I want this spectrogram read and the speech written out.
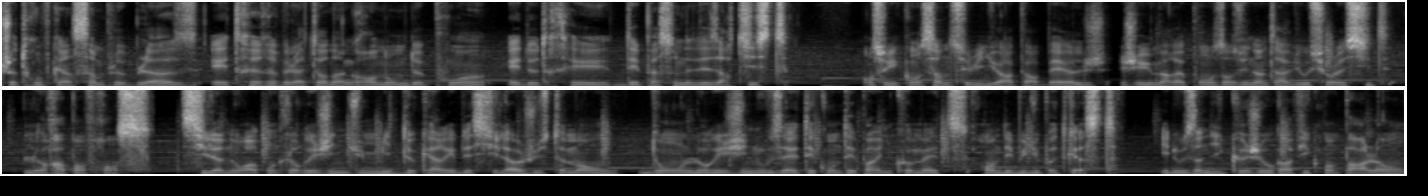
Je trouve qu'un simple blaze est très révélateur d'un grand nombre de points et de traits des personnes et des artistes. En ce qui concerne celui du rappeur belge, j'ai eu ma réponse dans une interview sur le site Le Rap en France. Scylla nous raconte l'origine du mythe de Caribe des Scylla, justement, dont l'origine vous a été contée par une comète en début du podcast. Il nous indique que géographiquement parlant,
